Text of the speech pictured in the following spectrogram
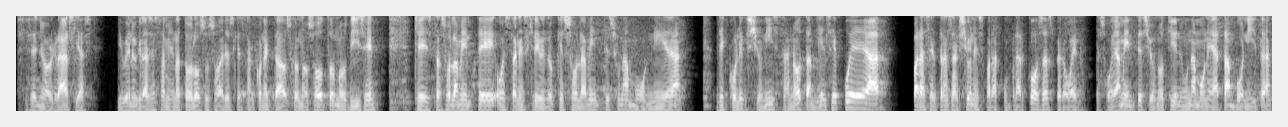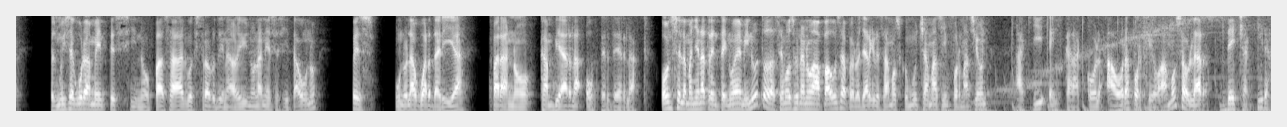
Sí, señor, gracias. Y bueno, gracias también a todos los usuarios que están conectados con nosotros. Nos dicen que esta solamente, o están escribiendo que solamente es una moneda de coleccionista, ¿no? También se puede dar para hacer transacciones, para comprar cosas, pero bueno, pues obviamente si uno tiene una moneda tan bonita, pues muy seguramente si no pasa algo extraordinario y no la necesita uno, pues uno la guardaría para no cambiarla o perderla. 11 de la mañana, 39 minutos. Hacemos una nueva pausa, pero ya regresamos con mucha más información aquí en Caracol ahora porque vamos a hablar de Shakira.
